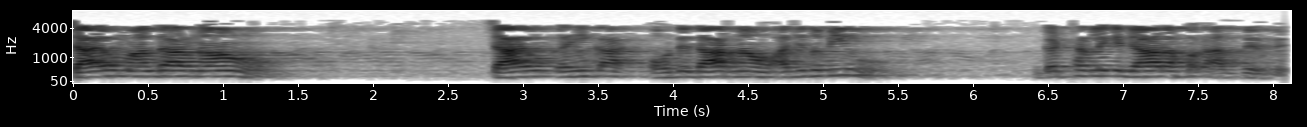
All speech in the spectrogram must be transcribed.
چاہے وہ مالدار نہ ہو، چاہے وہ کہیں کا عہدے دار نہ ہو، اجنبی ہو، گٹھر لے کے جا رہا راستے سے۔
